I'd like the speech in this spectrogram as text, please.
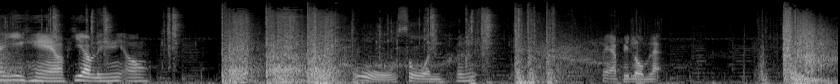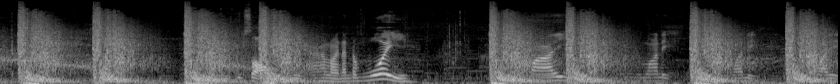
ม่ยิงแห่เพียบเลยนี่เอาโอ้โหโซนไม่อภิรมแล้วสองมีห้าร้อยนัดนะเว้ย มาดิ มาดิ มาดิ มาดิ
